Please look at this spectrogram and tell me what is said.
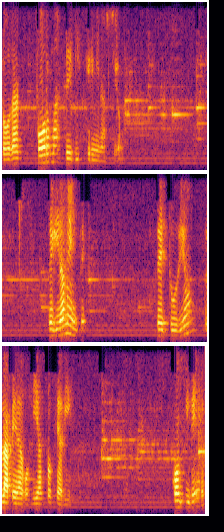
toda forma de discriminación. Seguidamente, se estudió la pedagogía socialista. Considero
